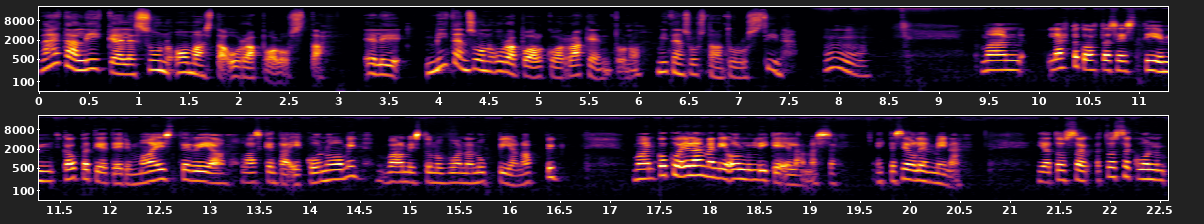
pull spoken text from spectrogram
Lähdetään liikkeelle sun omasta urapolusta. Eli miten sun urapolku on rakentunut? Miten susta on tullut sinä? Mm. Mä oon lähtökohtaisesti kauppatieteiden maisteri ja laskentaekonomi, valmistunut vuonna nuppi ja nappi. Mä oon koko elämäni ollut liike-elämässä, että se olen minä. Ja tuossa kun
